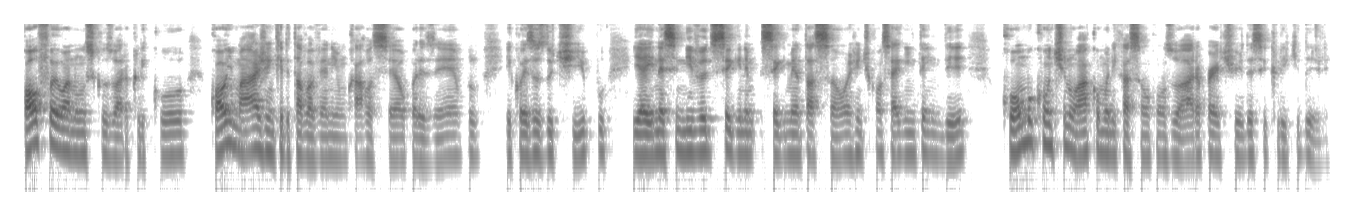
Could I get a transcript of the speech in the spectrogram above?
qual foi o anúncio que o usuário clicou, qual imagem que ele estava vendo em um carrossel, por exemplo, e coisas do tipo. E aí, nesse nível de segmentação, a gente consegue entender como continuar a comunicação com o usuário a partir desse clique dele.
